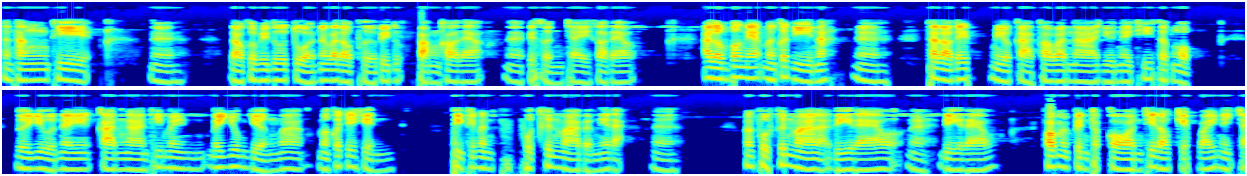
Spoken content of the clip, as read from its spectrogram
ทั้งทั้งที่นะเราก็ไปดูตัวนะว่าเราเผลอไปฟังเขาแล้วนะไปสนใจเขาแล้ว อารมณ์พวกนี้มันก็ดีนะนะถ้าเราได้มีโอกาสภาวนาอยู่ในที่สงบ หรืออยู่ในการงานที่ไม่ไม่ยุ่งเหยิงมาก มันก็จะเห็นสิ่งที่มันผุดขึ้นมาแบบนี้แหละนะมันผุดขึ้นมาแหละดีแล้วนะดีแล้ว เพราะมันเป็นตะกอนที่เราเก็บไว้ในใจ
